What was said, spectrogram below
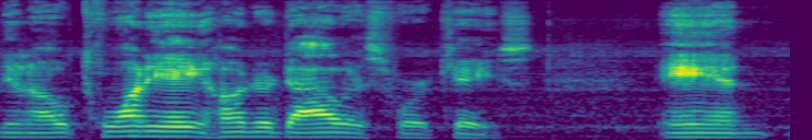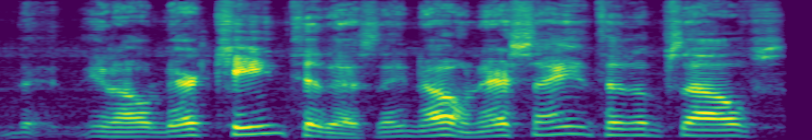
you know, $2,800 for a case. And, you know, they're keen to this. They know. And they're saying to themselves,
